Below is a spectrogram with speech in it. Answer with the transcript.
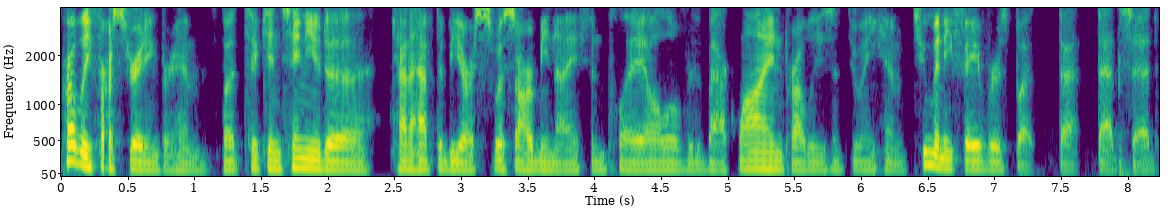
probably frustrating for him. But to continue to kind of have to be our Swiss Army knife and play all over the back line probably isn't doing him too many favors. But that that said,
